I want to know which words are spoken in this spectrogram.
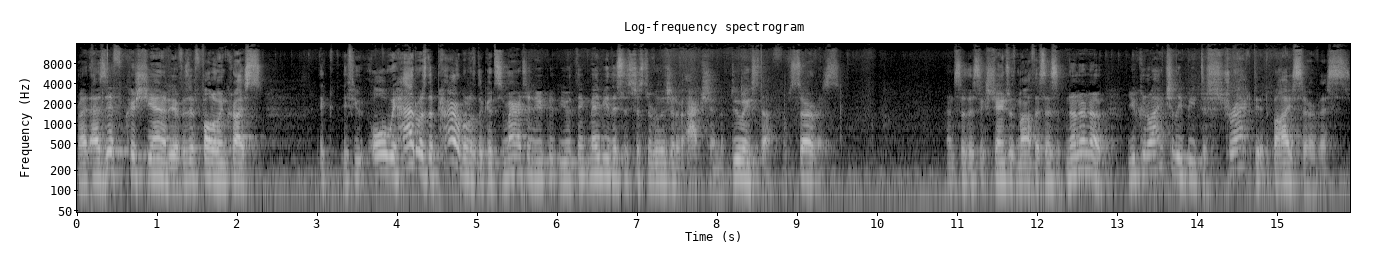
Right? As if Christianity, as if following Christ if you all we had was the parable of the Good Samaritan, you could you would think maybe this is just a religion of action, of doing stuff, of service. And so this exchange with Martha says, no, no, no, you can actually be distracted by service.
